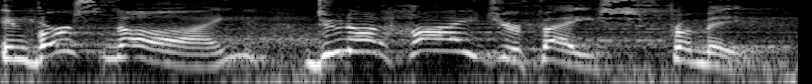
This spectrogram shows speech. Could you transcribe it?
in verse 9, do not hide your face from me.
